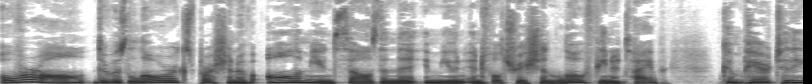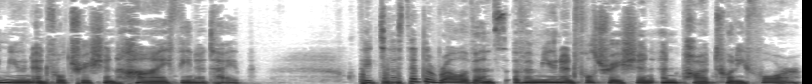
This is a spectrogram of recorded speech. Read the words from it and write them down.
Overall, there was lower expression of all immune cells in the immune infiltration low phenotype compared to the immune infiltration high phenotype. They tested the relevance of immune infiltration and POD24.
